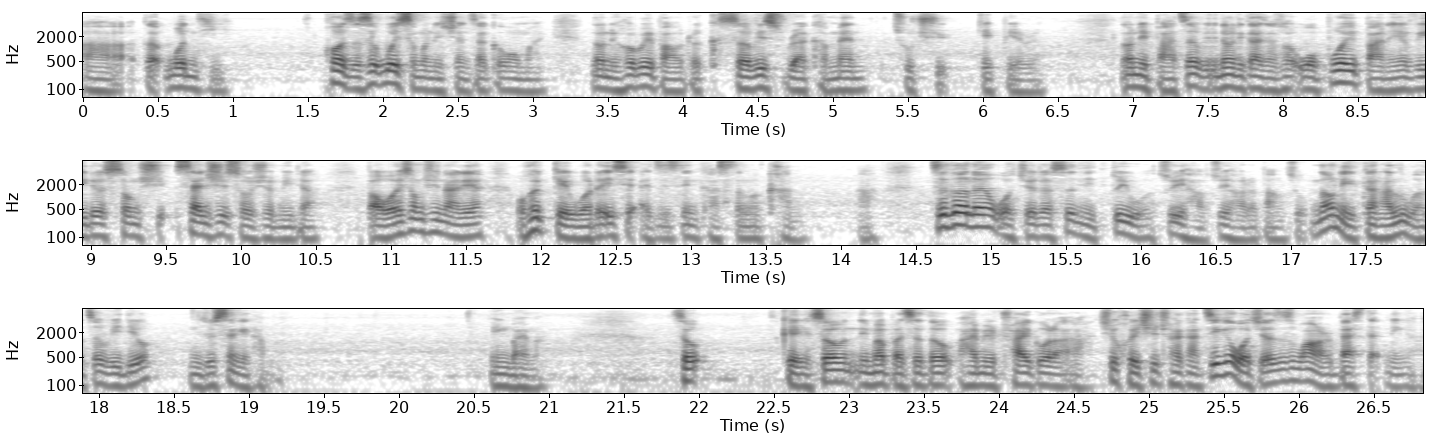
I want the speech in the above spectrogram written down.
啊的问题，或者是为什么你选择跟我买？那你会不会把我的 service recommend 出去给别人？然后你把这，那你刚才讲说，我不会把你的 video 送去 send 去 social media，把我会送去哪里？我会给我的一些 existing customer 看啊。这个呢，我觉得是你对我最好最好的帮助。然后你跟他录完这 video，你就 send 给他们。明白吗？So，OK，So 你们本身都还没有 try 过了啊，去回去 try 看。这个我觉得这是 one of the best technique 啊，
